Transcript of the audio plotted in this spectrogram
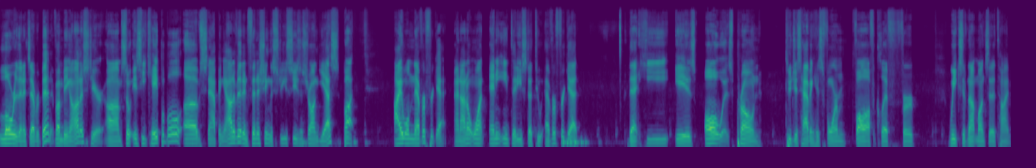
lower than it's ever been, if I'm being honest here. Um, so is he capable of snapping out of it and finishing the season strong? Yes, but I will never forget, and I don't want any Interista to ever forget that he is always prone to just having his form fall off a cliff for weeks, if not months at a time.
